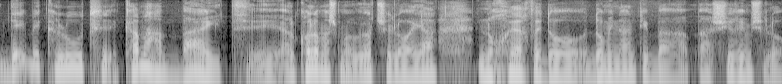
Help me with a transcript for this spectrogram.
די בקלות כמה הבית, על כל המשמעויות שלו, היה נוכח ודומיננטי בשירים שלו.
